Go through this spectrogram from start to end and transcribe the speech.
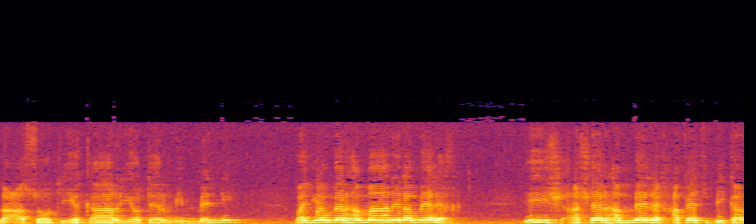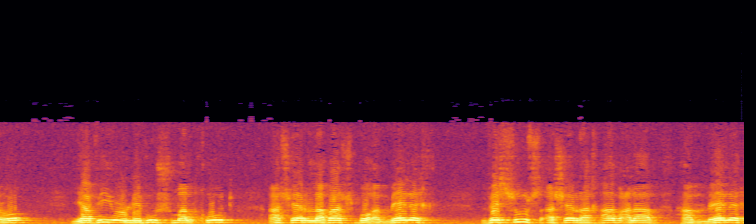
לעשות יקר יותר ממני? ויאמר המן אל המלך איש אשר המלך חפץ ביקרו יביאו לבוש מלכות אשר לבש בו המלך וסוס אשר רכב עליו המלך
